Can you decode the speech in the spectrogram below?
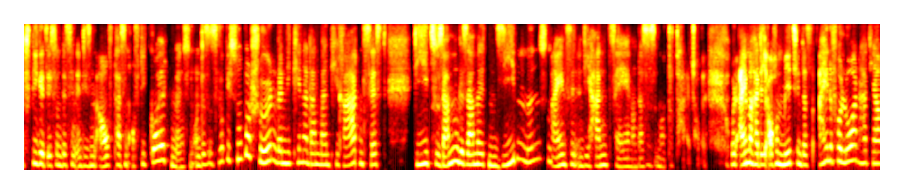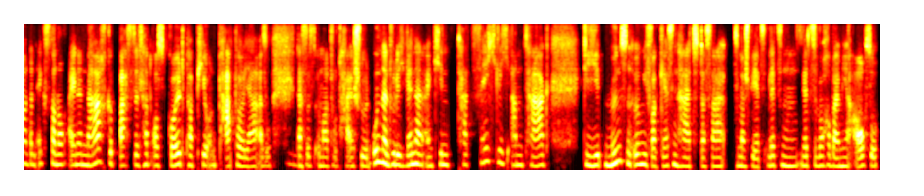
spiegelt sich so ein bisschen in diesem Aufpassen auf die Goldmünzen. Und das ist wirklich super schön, wenn die Kinder dann beim Piratenfest die zusammengesammelten sieben Münzen einzeln in die Hand zählen. Und das ist immer total toll. Und einmal hatte ich auch ein Mädchen, das eine verloren hat, ja, und dann extra noch eine nachgebastelt hat aus Goldpapier und Pappe, ja. Also mhm. das ist immer total schön. Und natürlich, wenn dann ein Kind tatsächlich am Tag die Münzen irgendwie vergessen hat, das war zum Beispiel jetzt letzten, letzte Woche bei mir auch so,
